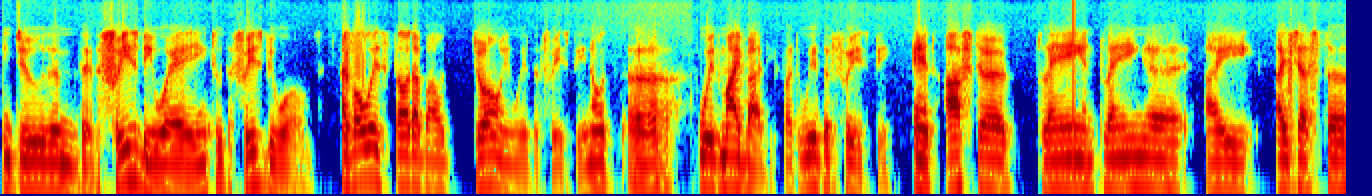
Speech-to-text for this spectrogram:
into the, the, the frisbee way, into the frisbee world. I've always thought about drawing with the frisbee, not uh, with my body, but with the frisbee. And after playing and playing, uh, I I just uh,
